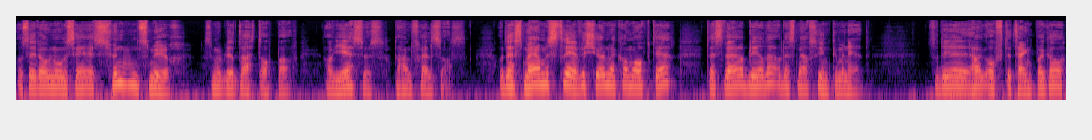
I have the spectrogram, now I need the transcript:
og så er det òg noe som er syndens myr, som vi blir dratt opp av, av Jesus, da han frelser oss. Og dess mer vi strever sjøl med å komme opp der, dess verre blir det, og dess mer synker vi ned. Så det har jeg ofte tenkt på. Jeg har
